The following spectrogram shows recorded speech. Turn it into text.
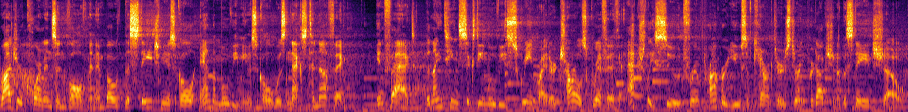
Roger Corman's involvement in both the stage musical and the movie musical was next to nothing. In fact, the 1960 movie's screenwriter Charles Griffith actually sued for improper use of characters during production of the stage show.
